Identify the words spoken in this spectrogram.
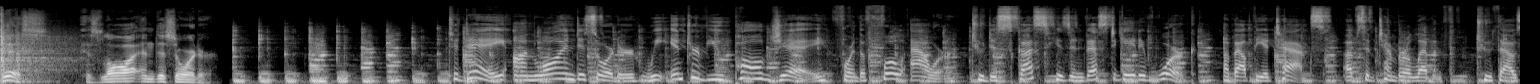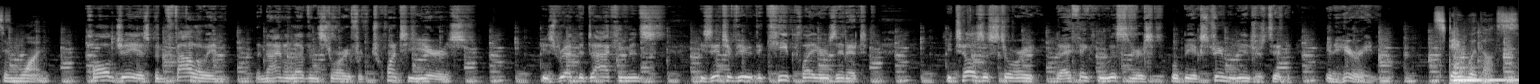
This is Law and Disorder. Today on Law and Disorder, we interview Paul Jay for the full hour to discuss his investigative work about the attacks of September 11th, 2001. Paul Jay has been following the 9 11 story for 20 years. He's read the documents, he's interviewed the key players in it. He tells a story that I think the listeners will be extremely interested in hearing. Stay with us.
